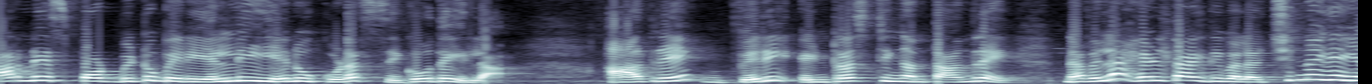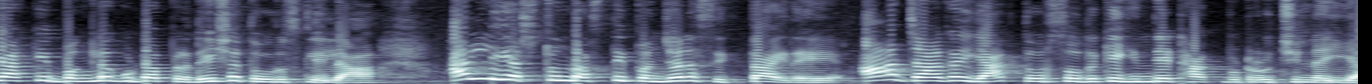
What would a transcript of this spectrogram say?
ಆರನೇ ಸ್ಪಾಟ್ ಬಿಟ್ಟು ಬೇರೆ ಎಲ್ಲಿ ಏನೂ ಕೂಡ ಸಿಗೋದೇ ಇಲ್ಲ. ಆದರೆ ವೆರಿ ಇಂಟ್ರೆಸ್ಟಿಂಗ್ ಅಂತ ಅಂದರೆ ನಾವೆಲ್ಲ ಹೇಳ್ತಾ ಇದ್ದೀವಲ್ಲ ಚಿನ್ನಯ್ಯ ಯಾಕೆ ಬಂಗ್ಲಗುಡ್ಡ ಪ್ರದೇಶ ತೋರಿಸ್ಲಿಲ್ಲ? ಅಲ್ಲಿ ಅಷ್ಟೊಂದು ಅಸ್ಥಿ ಪಂಜರ ಸಿಗ್ತಾ ಇದೆ. ಆ ಜಾಗ ಯಾಕೆ ತೋರಿಸೋದಕ್ಕೆ ಹಿಂದೇಟ್ ಹಾಕ್ಬಿಟ್ರು ಚಿನ್ನಯ್ಯ?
